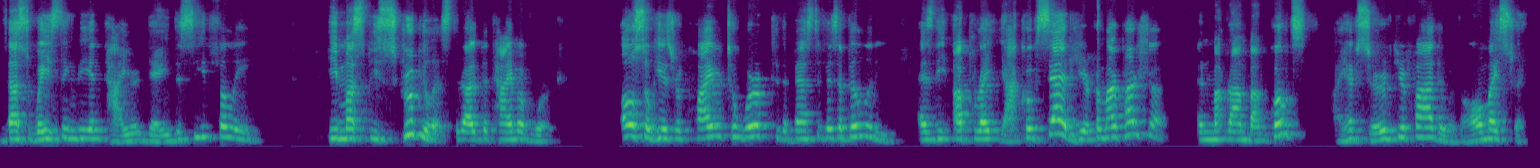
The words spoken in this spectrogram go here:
thus wasting the entire day deceitfully. He must be scrupulous throughout the time of work. Also, he is required to work to the best of his ability, as the upright Yaakov said here from our Parsha. And Rambam quotes, I have served your father with all my strength.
